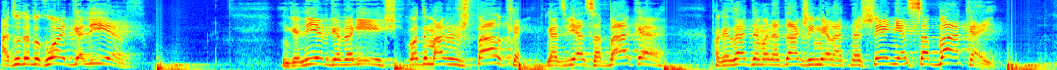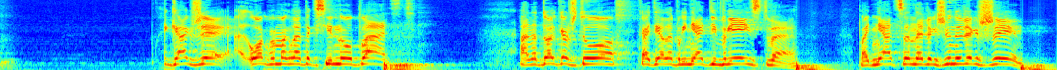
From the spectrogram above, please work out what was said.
оттуда выходит Галиев. И Галиев говорит, вот ты мажешь палкой, разве я собака? Показать нам, она также имела отношение с собакой. И как же Орба могла так сильно упасть? Она только что хотела принять еврейство, подняться на вершину вершин,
